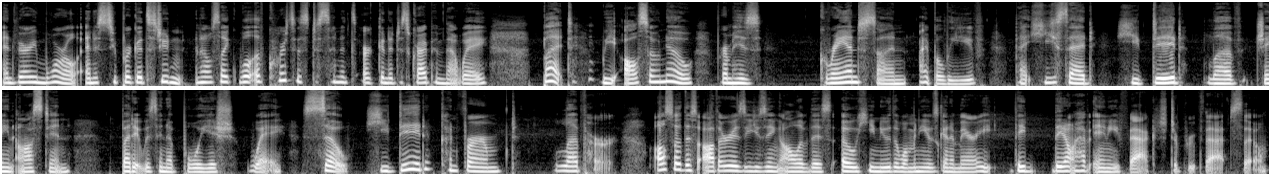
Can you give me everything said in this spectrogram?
and very moral and a super good student. And I was like, well, of course his descendants are going to describe him that way. But we also know from his grandson, I believe, that he said he did love Jane Austen, but it was in a boyish way. So he did confirmed love her. Also, this author is using all of this. Oh, he knew the woman he was going to marry. They they don't have any fact to prove that. So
